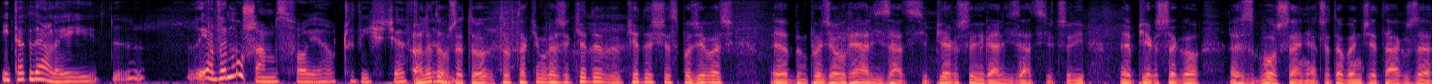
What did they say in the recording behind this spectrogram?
i tak dalej. Ja wymuszam swoje oczywiście. Ale tym. dobrze, to, to w takim razie kiedy, kiedy się spodziewać, e, bym powiedział, realizacji, pierwszej realizacji, czyli e, pierwszego e, zgłoszenia? Czy to będzie tak, że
